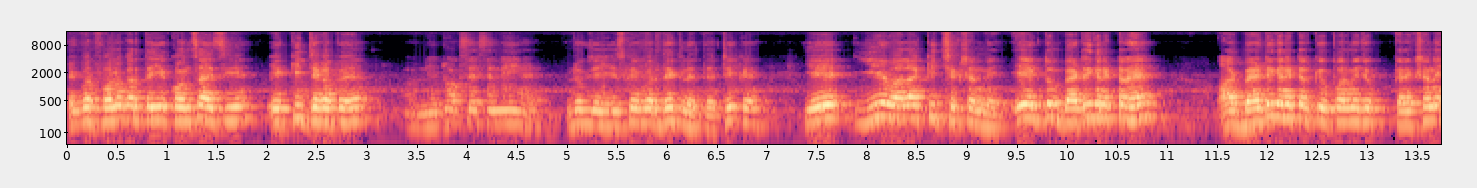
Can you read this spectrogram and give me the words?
एक बार फॉलो करते हैं ये कौन सा आईसी है? ये किस जगह पे है? नेटवर्क सेक्शन में ही है। रुक जाइए इसको एक बार देख लेते हैं ठीक है? ये ये वाला किस सेक्शन में? ये एकदम बैटरी कनेक्टर है और बैटरी कनेक्टर के ऊपर में जो कनेक्शन है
